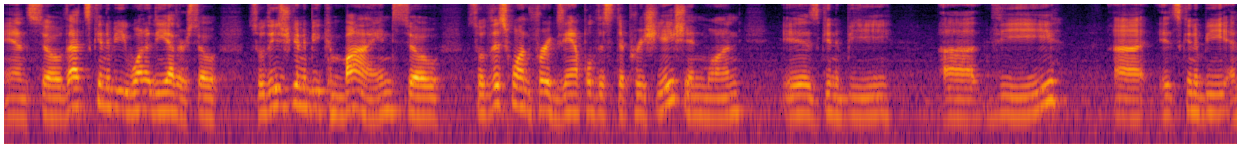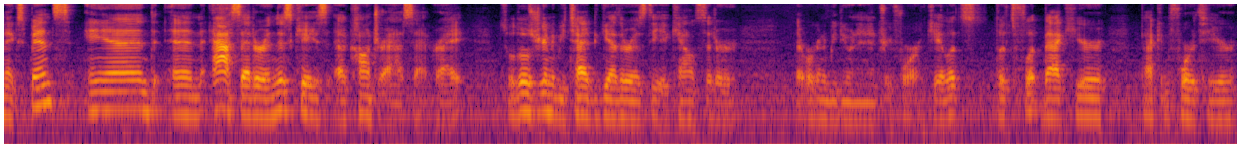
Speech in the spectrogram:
And so that's going to be one or the other. So so these are going to be combined. So so this one, for example, this depreciation one is going to be uh, the uh, it's going to be an expense and an asset, or in this case, a contra asset, right? So those are going to be tied together as the accounts that are that we're going to be doing an entry for. Okay, let's let's flip back here, back and forth here.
